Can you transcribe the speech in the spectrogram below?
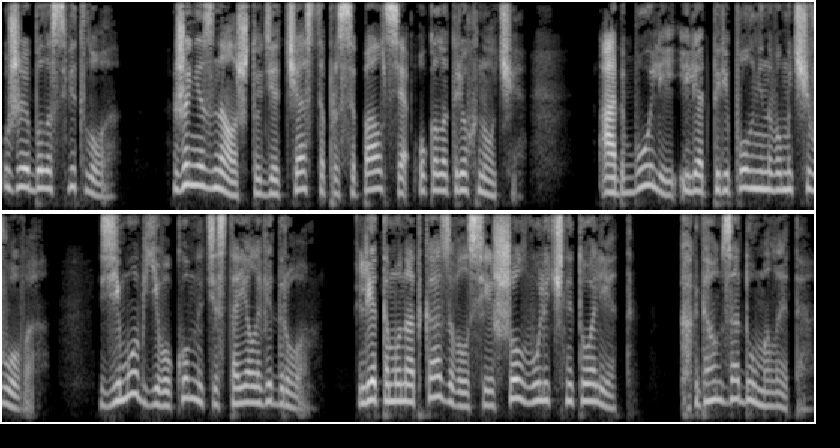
Уже было светло. Женя знал, что дед часто просыпался около трех ночи. От боли или от переполненного мочевого. Зимой в его комнате стояло ведро. Летом он отказывался и шел в уличный туалет. Когда он задумал это?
